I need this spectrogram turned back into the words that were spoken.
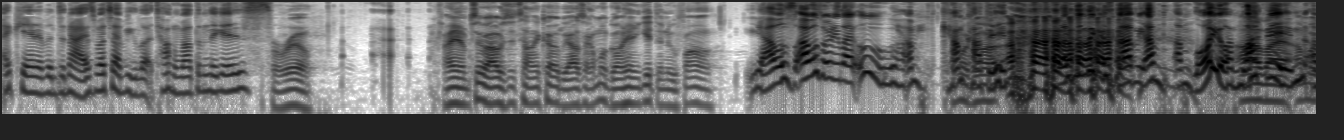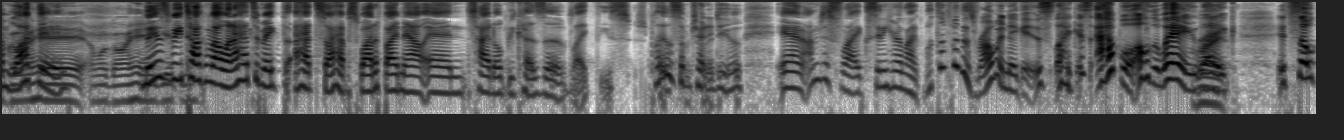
I can't even deny as much as I be like talking about them niggas. For real. I am too. I was just telling Kobe. I was like, I'm gonna go ahead and get the new phone. Yeah, I was I was already like, ooh, I'm I'm I'ma copping. Like, niggas got me. I'm I'm loyal. I'm locked like, in. I'm go locked in. ahead- I'm gonna go ahead. Niggas be talking about when I had to make the, I had so I have Spotify now and Tidal because of like these playlists I'm trying to do, and I'm just like sitting here like, what the fuck is wrong with niggas? Like it's Apple all the way. Right. Like it's so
